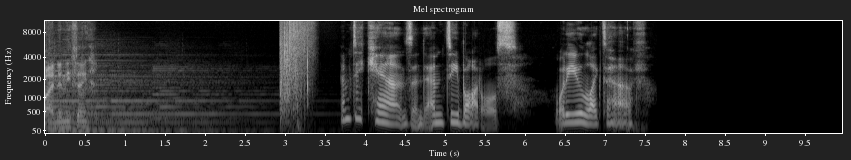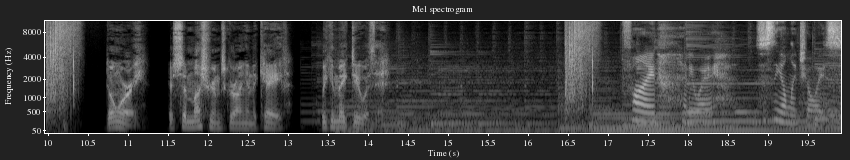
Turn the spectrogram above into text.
Find anything? Empty cans and empty bottles. What do you like to have? Don't worry. There's some mushrooms growing in the cave. We can make do with it. Fine. Anyway, this is the only choice.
